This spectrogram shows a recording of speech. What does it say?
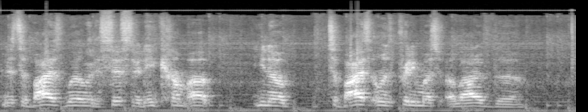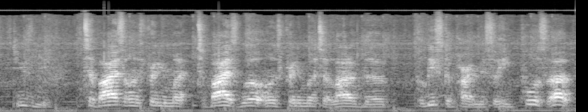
And then Tobias Whale and his sister, they come up. You know, Tobias owns pretty much a lot of the. Excuse me. Tobias owns pretty much. Tobias Whale owns pretty much a lot of the police department. So he pulls up,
